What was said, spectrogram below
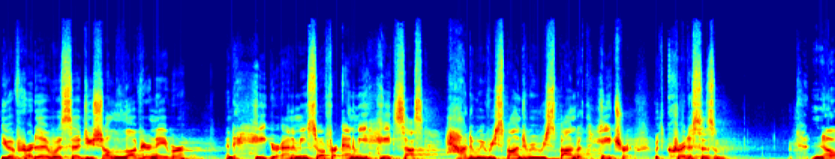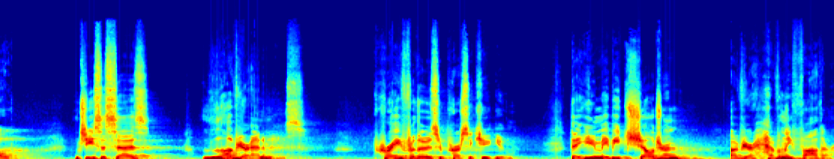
you have heard that it was said, You shall love your neighbor and to hate your enemy. So if our enemy hates us, how do we respond? Do we respond with hatred, with criticism? No. Jesus says, Love your enemies. Pray for those who persecute you, that you may be children of your heavenly Father.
